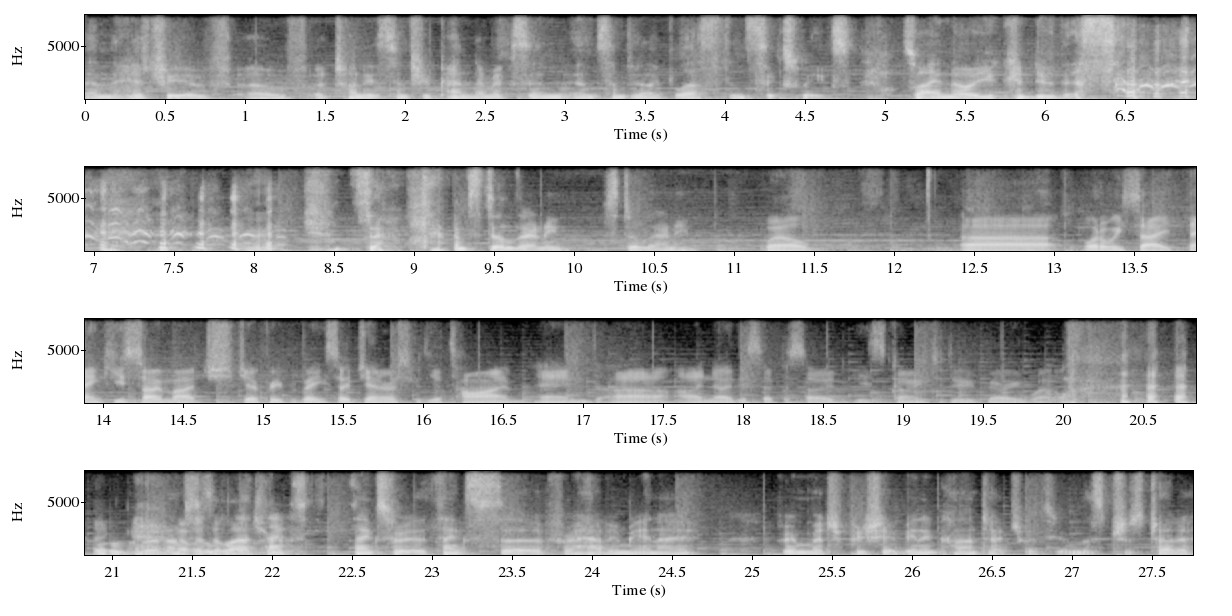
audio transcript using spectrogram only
and the history of, of 20th century pandemics in, in something like less than six weeks. So I know you can do this. so I'm still learning, still learning. Well, uh, what do we say? Thank you so much, Jeffrey, for being so generous with your time. And uh, I know this episode is going to do very well. oh, good. I'm so glad. Thanks, thanks for thanks uh, for having me, and I very much appreciate being in contact with you. And let's just try to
